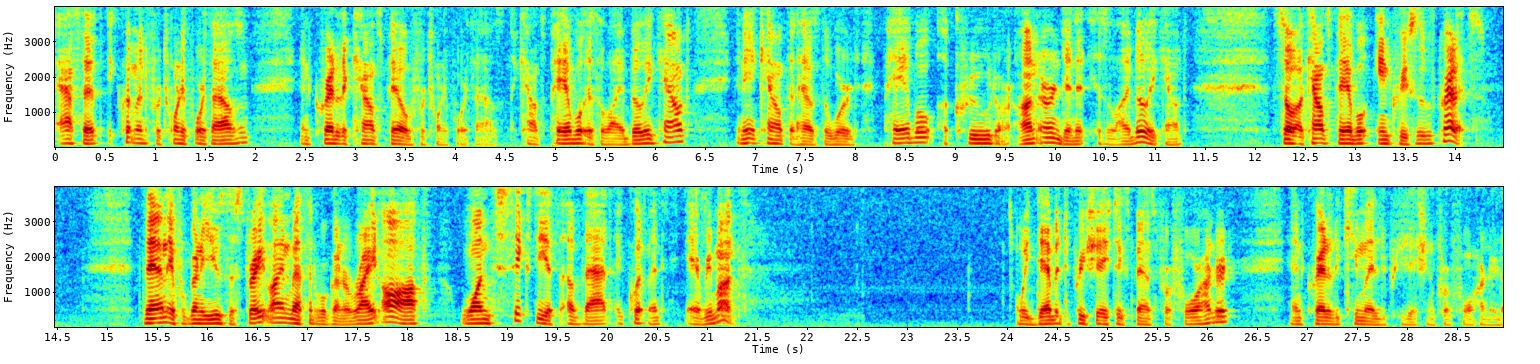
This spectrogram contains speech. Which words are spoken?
asset equipment for 24,000 and credit accounts payable for 24,000. Accounts payable is a liability account any account that has the word payable, accrued, or unearned in it is a liability account. So accounts payable increases with credits. Then if we're going to use the straight line method, we're going to write off 1 60th of that equipment every month. We debit depreciation expense for 400 and credit accumulated depreciation for $400.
